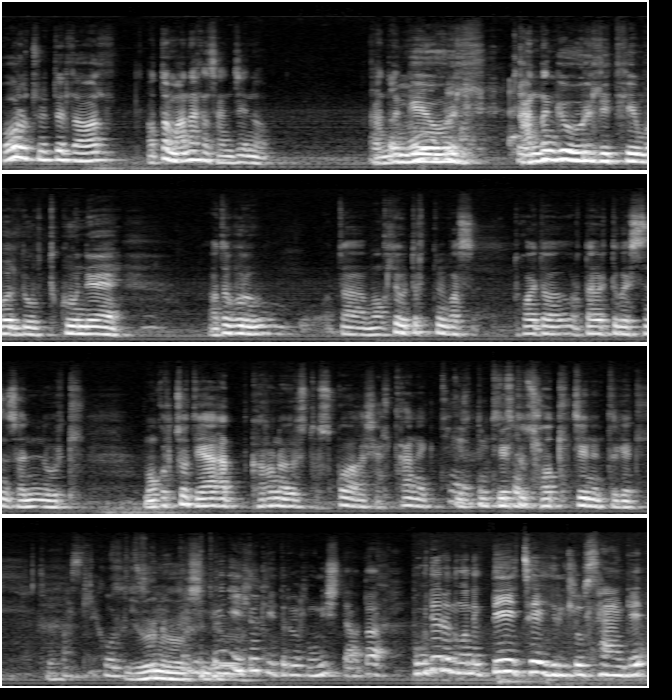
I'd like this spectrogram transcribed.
Хуурамч мэдээлэл аваад одоо манайхан санаж гин үү? Гандангийн өрөл, гандангийн өрөл идэх юм бол өвдөхгүй нэ. Одоо бүр за Монголын өдөртмийн бас тухайд урдаа өрдөг байсан сонин хүртэл монголчууд яагаад коронавирус тусахгүй байгаа шалтгааныг эрдэмтэд судалж ийн энэ төр гэдэл бас л их өөр. Ер нь өөрсөн. Тэрний илүүд лидер бол үнэн шүү дээ. Одоо бүгдээрээ нөгөө нэг ДЦ хэрэглүүл сайн гэд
